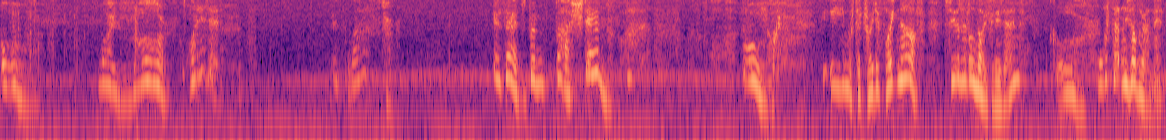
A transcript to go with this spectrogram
Oh, my lord. What is it? It's Master. His head's been bashed in. Oh, look. He oh. must have tried to fight him off. See the little knife in his hand? God. What's that in his other hand then?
